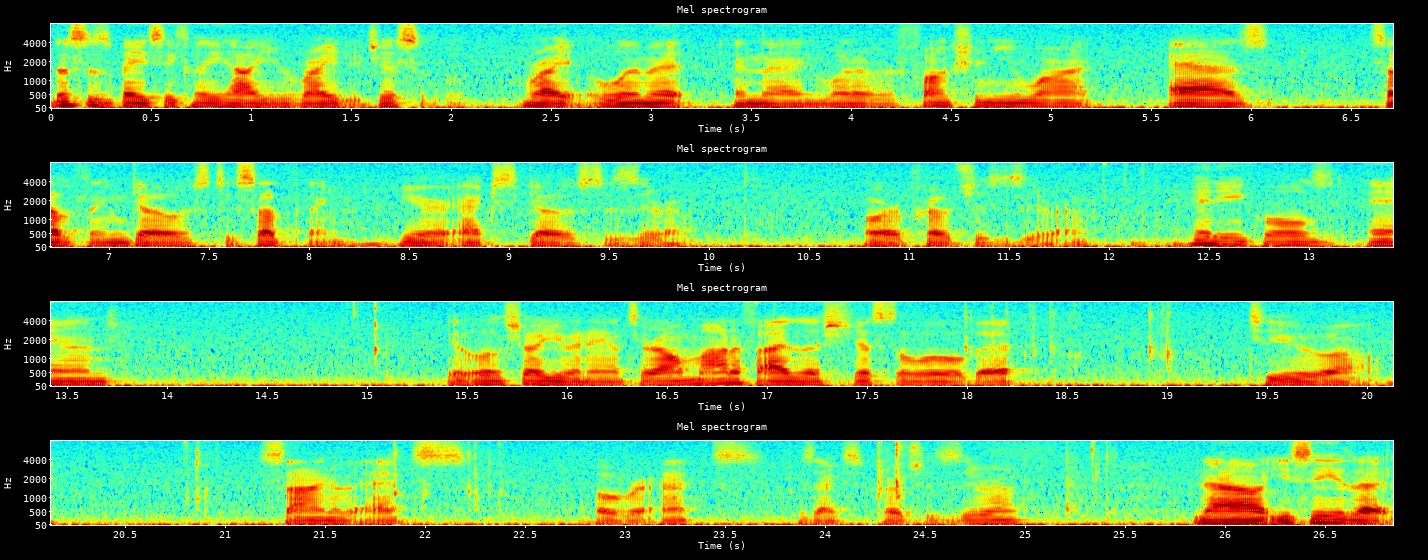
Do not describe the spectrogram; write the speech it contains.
this is basically how you write it just write limit and then whatever function you want as something goes to something. Here x goes to 0 or approaches 0. Hit equals and it will show you an answer. I'll modify this just a little bit to um, sine of x over x as x approaches 0. Now you see that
